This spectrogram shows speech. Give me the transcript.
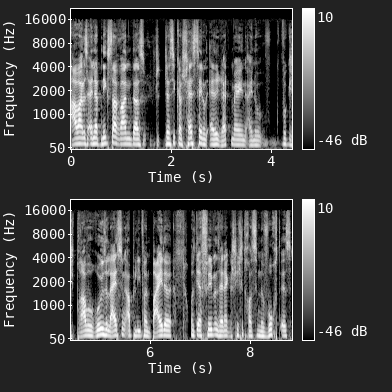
Aber das ändert nichts daran, dass Jessica Chastain und Ellie Redmayne eine wirklich bravouröse Leistung abliefern, beide, und der Film in seiner Geschichte trotzdem eine Wucht ist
